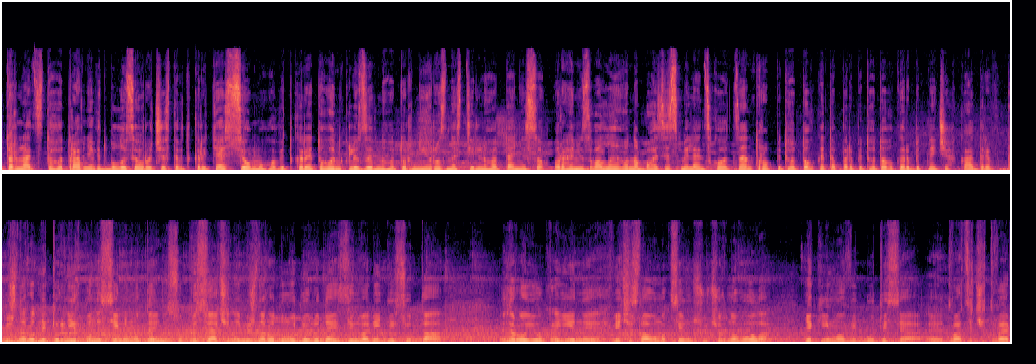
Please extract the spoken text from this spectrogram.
14 травня відбулося урочисте відкриття сьомого відкритого інклюзивного турніру з настільного тенісу. Організували його на базі Смілянського центру підготовки та перепідготовки робітничих кадрів. Міжнародний турнір по настільному тенісу присвячений Міжнародному дню людей з інвалідністю та Герою України В'ячеславу Максимовичу Чорновола, який мав відбутися е, 24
